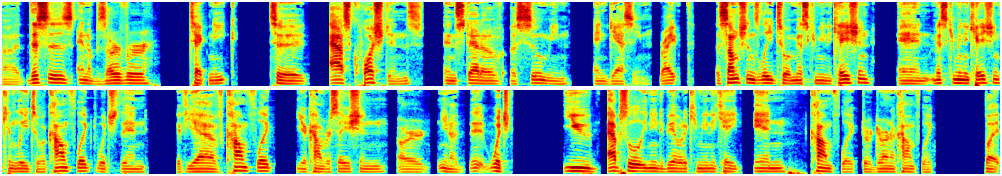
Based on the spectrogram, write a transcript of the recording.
Uh, this is an observer technique to ask questions instead of assuming and guessing, right? Assumptions lead to a miscommunication, and miscommunication can lead to a conflict, which then, if you have conflict, your conversation, or, you know, which you absolutely need to be able to communicate in conflict or during a conflict. But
